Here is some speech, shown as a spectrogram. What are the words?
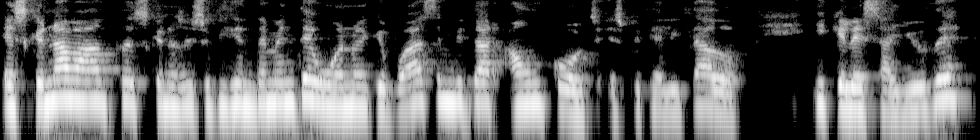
es que no avanzo, es que no soy suficientemente bueno y que puedas invitar a un coach especializado y que les ayude,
